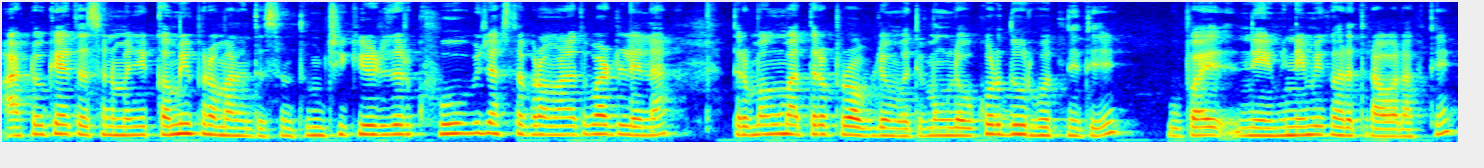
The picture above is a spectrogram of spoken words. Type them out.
आटोक्यात असेल म्हणजे कमी प्रमाणात असेल तुमची कीड जर खूप जास्त प्रमाणात वाढले ना तर मग मात्र प्रॉब्लेम होते. मग लवकर दूर होत नाही ते उपाय. नेहमी नेहमी करत राहावं लागते.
